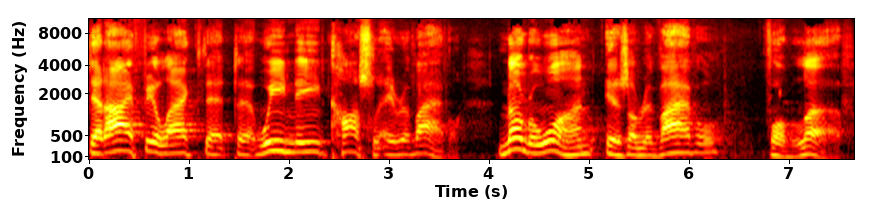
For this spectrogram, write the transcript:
that I feel like that uh, we need constantly a revival. Number one is a revival for love.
